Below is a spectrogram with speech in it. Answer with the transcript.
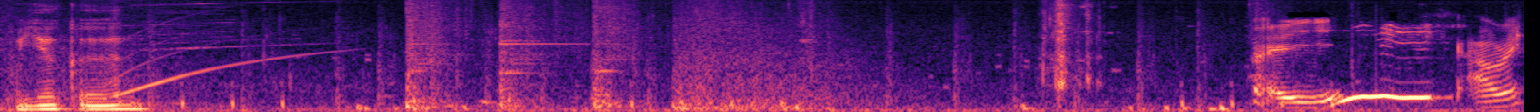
โอ้ยเยอะเกิน ไอ้เอาเลย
